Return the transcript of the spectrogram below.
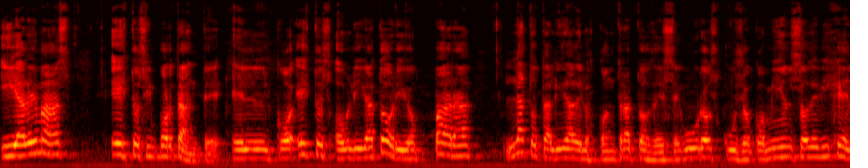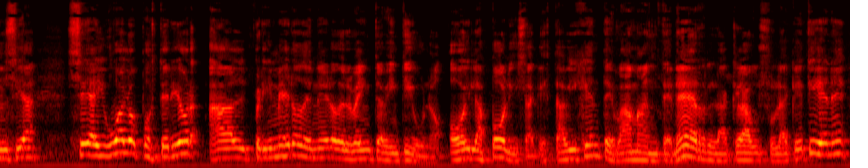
Y además esto es importante, esto es obligatorio para la totalidad de los contratos de seguros cuyo comienzo de vigencia sea igual o posterior al primero de enero del 2021. Hoy la póliza que está vigente va a mantener la cláusula que tiene,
